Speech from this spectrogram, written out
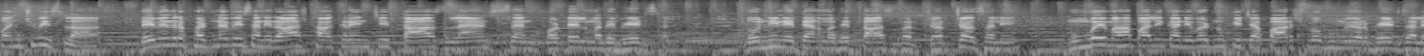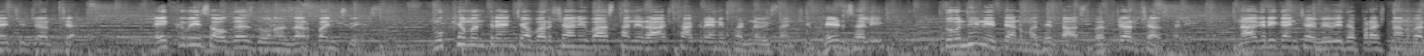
पंचवीस ला देवेंद्र फडणवीस आणि राज ठाकरेंची ताज लँड्स अँड हॉटेलमध्ये भेट झाली. दोन्ही नेत्यांमध्ये तासभर चर्चा झाली. मुंबई महापालिका निवडणुकीच्या पार्श्वभूमीवर भेट झाल्याची चर्चा. आहे एकवीस ऑगस्ट दोन हजार पंचवीस. मुख्यमंत्र्यांच्या वर्षा निवासस्थानी राज ठाकरे आणि फडणवीसांची भेट झाली. दोन्ही नेत्यांमध्ये तासभर चर्चा झाली. नागरिकांच्या विविध प्रश्नांवर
